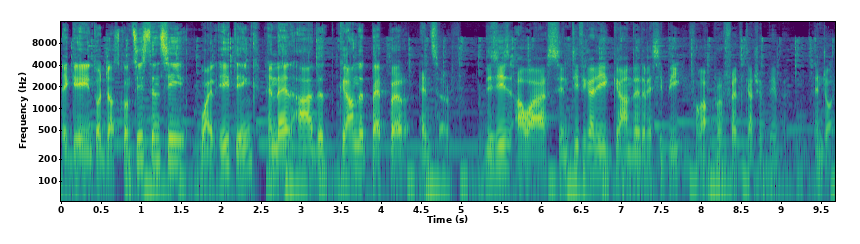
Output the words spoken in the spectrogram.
again to adjust consistency while eating and then add grounded pepper and serve. This is our scientifically grounded recipe for a perfect cacio e pepe. Enjoy!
